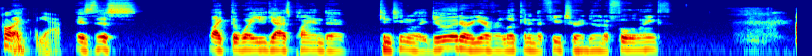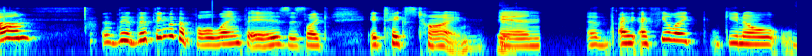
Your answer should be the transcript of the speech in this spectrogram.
Fourth, yeah. Is this like the way you guys plan to continually do it, or are you ever looking in the future at doing a full length? Um, the the thing with a full length is is like it takes time, Yeah. and I I feel like you know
